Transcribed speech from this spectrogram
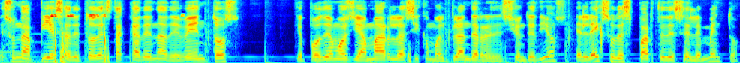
es una pieza de toda esta cadena de eventos que podemos llamarlo así como el plan de redención de Dios. El éxodo es parte de ese elemento.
